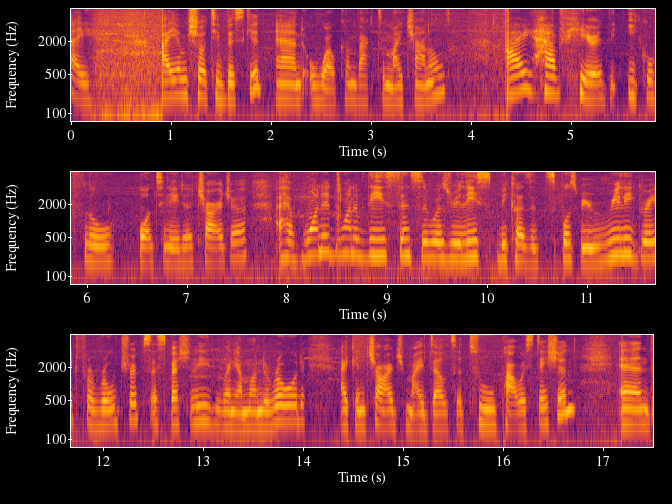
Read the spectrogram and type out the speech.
Hi, I am Shorty Biscuit and welcome back to my channel. I have here the EcoFlow alternator charger. I have wanted one of these since it was released because it's supposed to be really great for road trips, especially when I'm on the road. I can charge my Delta 2 power station and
